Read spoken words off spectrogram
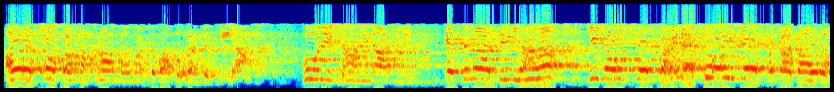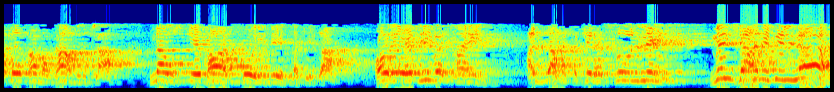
عورتوں کا مقام و مرتبہ بلند کیا۔ پوری کائنات میں اتنا دیا کہ نہ اس سے پہلے کوئی دے سکا تھا عورتوں کا مقام اونچا، نہ اس کے بعد کوئی دے سکے گا۔ اور یہ بھی بتائیں، اللہ کے رسول نے من جانب اللہ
